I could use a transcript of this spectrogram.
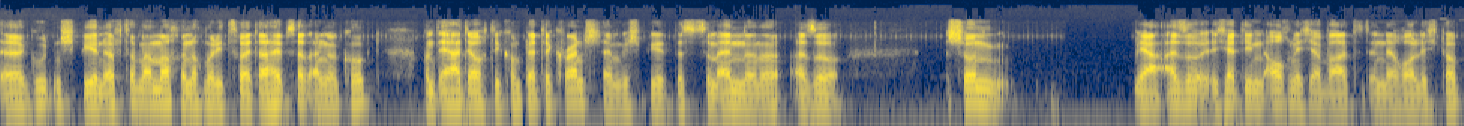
äh, guten Spielen öfter mal mache, nochmal die zweite Halbzeit angeguckt. Und er hat ja auch die komplette Crunch-Time gespielt bis zum Ende, ne? Also schon ja, also ich hätte ihn auch nicht erwartet in der Rolle. Ich glaube,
